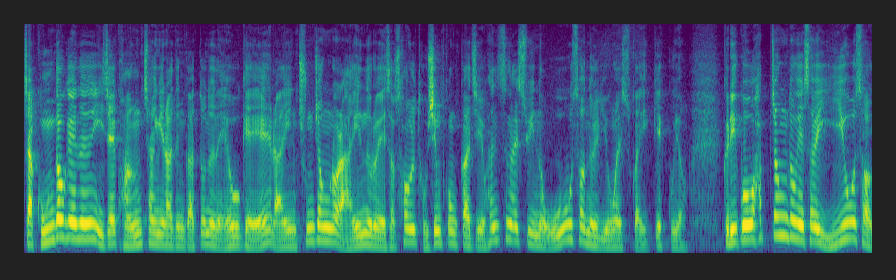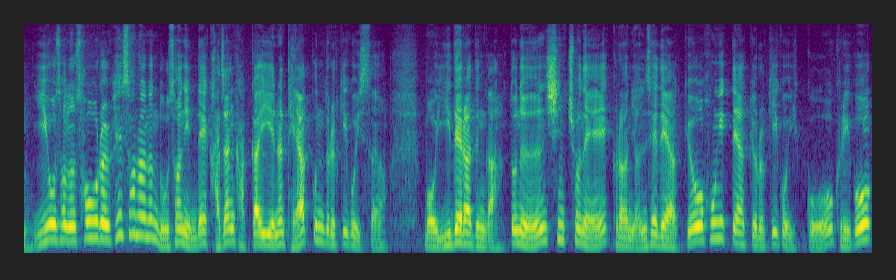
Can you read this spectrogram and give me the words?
자, 공덕에는 이제 광흥창이라든가 또는 애호계 라인, 충정로 라인으로 해서 서울 도심권까지 환승할 수 있는 5호선을 이용할 수가 있겠고요. 그리고 합정동에서의 2호선, 2호선은 서울을 회선하는 노선인데 가장 가까이에는 대학군들을 끼고 있어요. 뭐 이대라든가 또는 신촌의 그런 연세대학교, 홍익대학교를 끼고 있고 그리고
